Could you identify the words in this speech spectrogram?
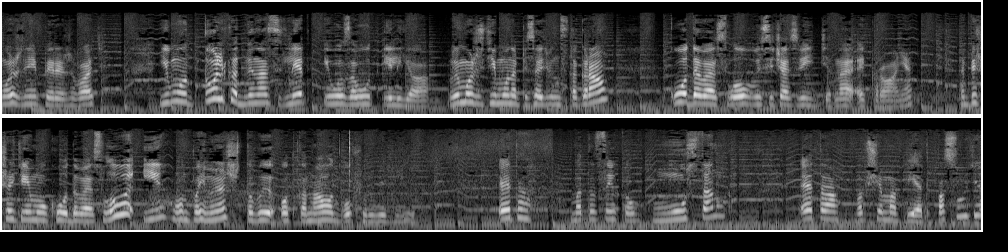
можете не переживать. Ему только 12 лет, его зовут Илья. Вы можете ему написать в Инстаграм. Кодовое слово вы сейчас видите на экране. Напишите ему кодовое слово, и он поймет, что вы от канала Гофер Review. Это мотоцикл Мустанг. Это вообще мопед, по сути.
